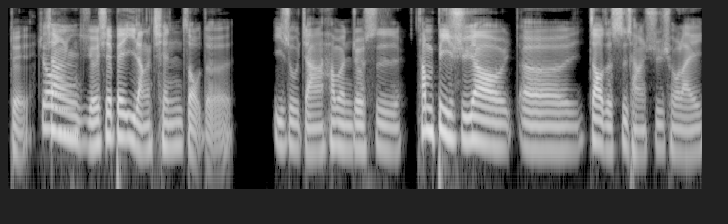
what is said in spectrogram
对，就像有一些被艺廊牵走的艺术家，他们就是他们必须要呃照着市场需求来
